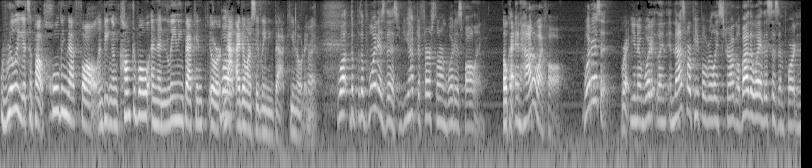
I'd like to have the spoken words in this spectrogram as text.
really it's about holding that fall and being uncomfortable and then leaning back in or Well- not, I don't want to say leaning back, you know what I mean. Right. Well, the the point is this: you have to first learn what is falling, Okay. and how do I fall? What is it? Right. You know what? And that's where people really struggle. By the way, this is important.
